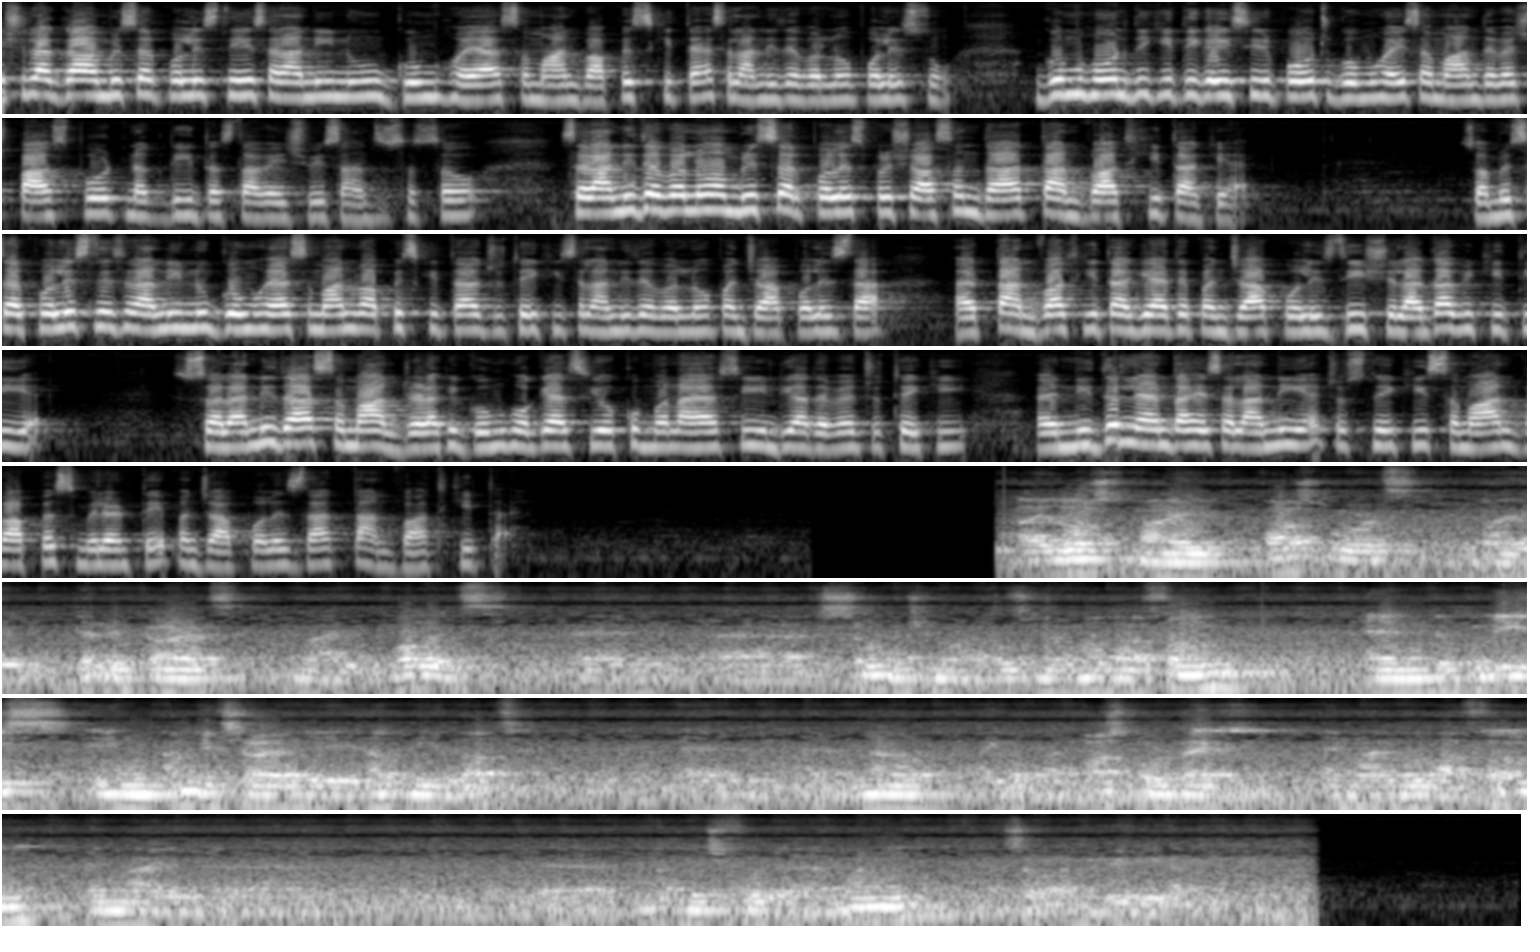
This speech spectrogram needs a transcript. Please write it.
ਸ਼ਲਾਘਾ ਅੰਮ੍ਰਿਤਸਰ ਪੁਲਿਸ ਨੇ ਸੈਲਾਨੀ ਨੂੰ ਗੁੰਮ ਹੋਇਆ ਸਮਾਨ ਵਾਪਸ ਕੀਤਾ ਹੈ। ਸੈਲਾਨੀ ਦੇ ਵੱਲੋਂ ਪੁਲਿਸ ਨੂੰ ਗੁੰਮ ਹੋਣ ਦੀ ਕੀਤੀ ਗਈ ਸੀ ਰਿਪੋਰਟ। ਗੁੰਮ ਹੋਏ ਸਮਾਨ ਦੇ ਵਿੱਚ ਪਾਸਪੋਰਟ, ਨਕਦੀ ਦਸਤਾਵੇਜ਼ ਵੀ ਸਨ। ਸੋ ਸੈਲਾਨੀ ਦੇ ਵੱਲੋਂ ਅੰਮ੍ਰਿਤਸਰ ਪੁਲਿਸ ਪ੍ਰਸ਼ਾਸਨ ਦਾ ਧੰਨਵਾਦ ਕੀਤਾ ਗਿਆ ਸੋ ਅੰਮ੍ਰਿਤਸਰ ਪੁਲਿਸ ਨੇ ਸੈਲਾਨੀ ਨੂੰ ਗੁੰਮ ਹੋਇਆ ਸਮਾਨ ਵਾਪਸ ਕੀਤਾ, ਜਿੱਥੇ ਕਿ ਸੈਲਾਨੀ ਦੇ ਵੱਲੋਂ ਪੰਜਾਬ ਪੁਲਿਸ ਦਾ ਧੰਨਵਾਦ ਕੀਤਾ ਗਿਆ ਤੇ ਪੰਜਾਬ ਪੁਲਿਸ ਦੀ ਸ਼ਲਾਘਾ ਵੀ ਕੀਤੀ ਹੈ। ਸੈਲਾਨੀ ਦਾ ਸਮਾਨ ਜਿਹੜਾ ਕਿ ਗੁੰਮ ਹੋ ਗਿਆ ਸੀ, ਉਹ ਘੁੰਮਣ ਆਇਆ ਸੀ ਇੰਡੀਆ ਦੇ ਵਿੱਚ, ਜਿੱਥੇ ਕਿ ਨੀਦਰਲੈਂਡ ਦਾ ਇਹ ਸੈਲਾਨੀ ਹੈ ਜਿਸਨੇ ਕਿ ਸਮਾਨ ਵਾਪਸ ਮਿਲਣ ਤੇ ਪੰਜਾਬ ਪੁਲਿਸ ਦਾ ਧੰਨਵਾਦ ਕੀਤਾ ਹੈ I lost my passports, my debit cards, my wallets, and uh, so much more. Also my mobile phone. And the police in Amritsar, they helped me a lot. And uh, now I got my passport back and my mobile phone and my uh, uh, for the money. So I'm really happy.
